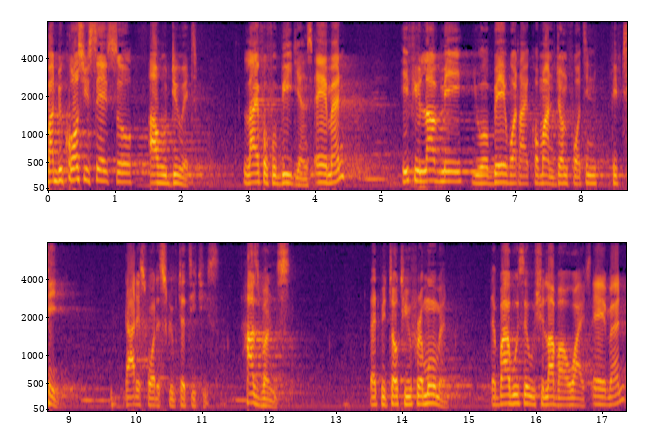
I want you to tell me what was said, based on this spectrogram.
But because you say so, I will do it. Life of obedience. Amen. If you love me, you obey what I command. John 14, 15. That is what the scripture teaches. Husbands, let me talk to you for a moment. The Bible says we should love our wives. Amen.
